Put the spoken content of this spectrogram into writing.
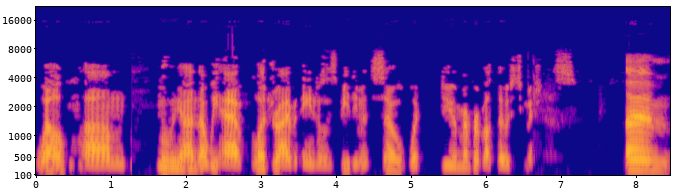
Well, um, moving on though, we have Blood Drive and Angels and Speed Demons. So what do you remember about those two missions? Um,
